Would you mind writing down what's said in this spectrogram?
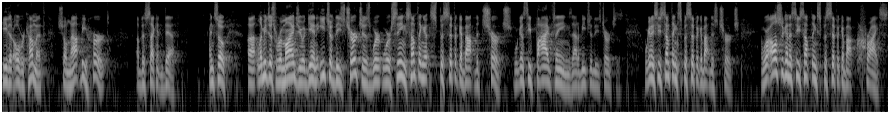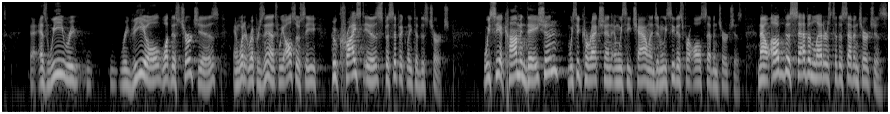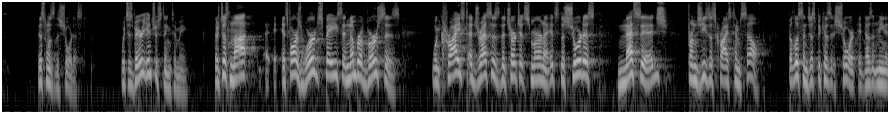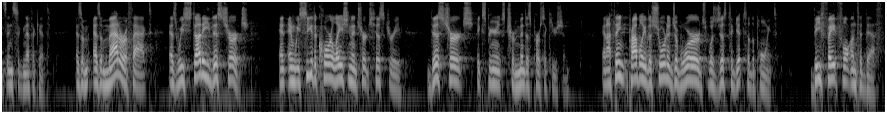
He that overcometh shall not be hurt of the second death. And so, uh, let me just remind you again each of these churches, we're, we're seeing something specific about the church. We're going to see five things out of each of these churches. We're going to see something specific about this church. And we're also going to see something specific about Christ. As we re- reveal what this church is and what it represents, we also see who Christ is specifically to this church. We see a commendation, we see correction, and we see challenge, and we see this for all seven churches. Now, of the seven letters to the seven churches, this one's the shortest, which is very interesting to me. There's just not, as far as word space and number of verses, when Christ addresses the church at Smyrna, it's the shortest message from Jesus Christ himself. But listen, just because it's short, it doesn't mean it's insignificant. As a, as a matter of fact, as we study this church and, and we see the correlation in church history, this church experienced tremendous persecution. And I think probably the shortage of words was just to get to the point be faithful unto death.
